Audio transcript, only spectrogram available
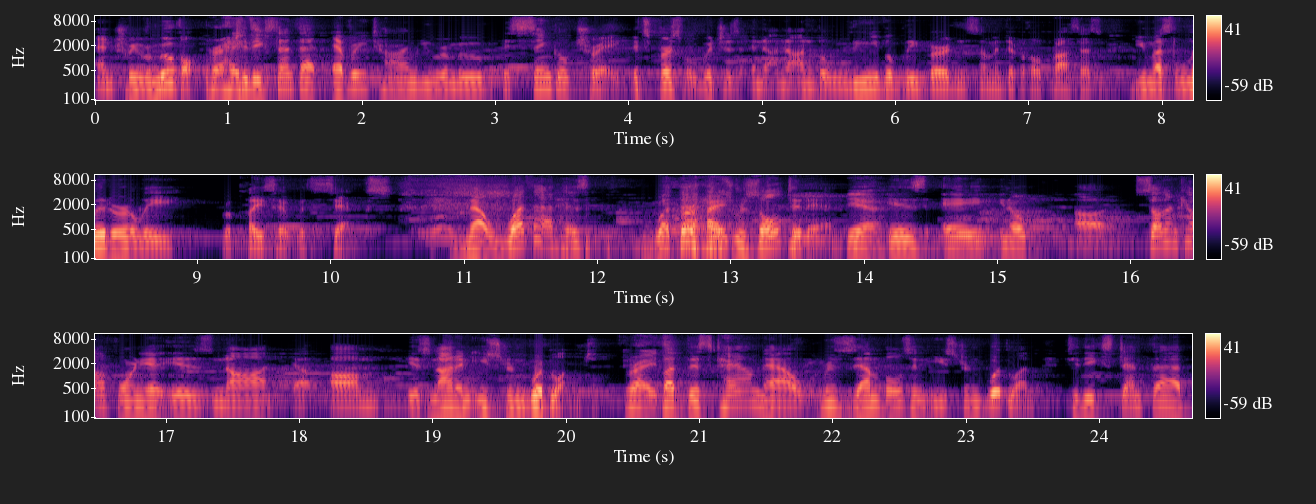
and tree removal. Right. To the extent that every time you remove a single tree, it's first of all, which is an, an unbelievably burdensome and difficult process, you must literally replace it with six. Now, what that has what that has resulted in Yeah. is a you know uh, Southern California is not uh, um, is not an eastern woodland, Right. But this town now resembles an eastern woodland to the extent that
